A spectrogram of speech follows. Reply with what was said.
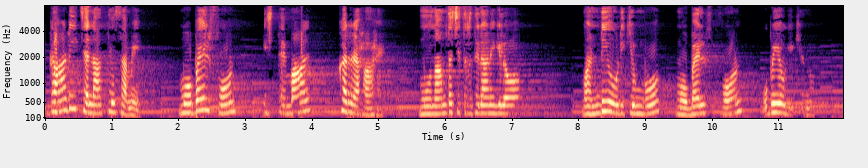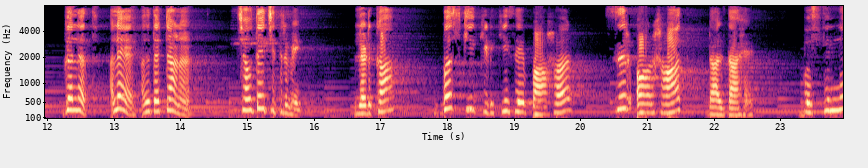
ഗാഡി ചലാത്തെ സമയം. മൊബൈൽ ഫോൺ ഇസ്തമാൽ കർ മൂന്നാമത്തെ ചിത്രത്തിലാണെങ്കിലോ? വണ്ടി ഓടിക്കുമ്പോ മൊബൈൽ ഫോൺ ഉപയോഗിക്കുന്നു. ഗലത്. അല്ലേ? അത് തെറ്റാണ്. ചൗത്തേ ചിത്രമേ. ലഡ്ക ബസ് की खिड़की से बाहर सिर और हाथ डालता है ബസ്സിൽ നിന്ന്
